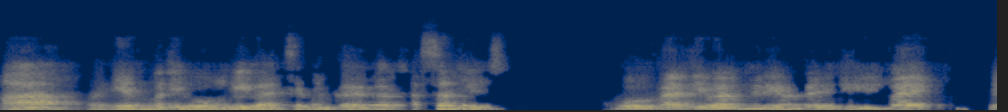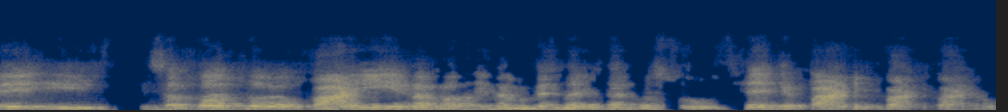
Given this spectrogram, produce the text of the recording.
આ બહુ ઊંડી વાત છે પણ ખરેખર અસત્ય છે. બહુ સાચી વાત કરી આપણે. દિલીપભાઈ કે સતત પાણી એના એના મગજમાં વસ્તુ છે કે પાણી પાણી પાણી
